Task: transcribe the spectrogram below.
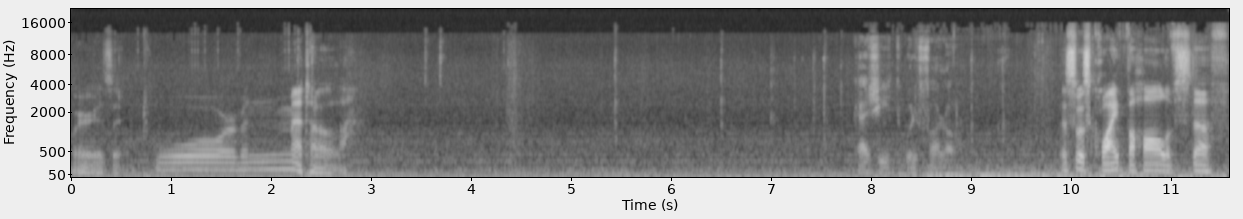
Where is it? Dwarven metal. Khajiit will follow. This was quite the haul of stuff.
